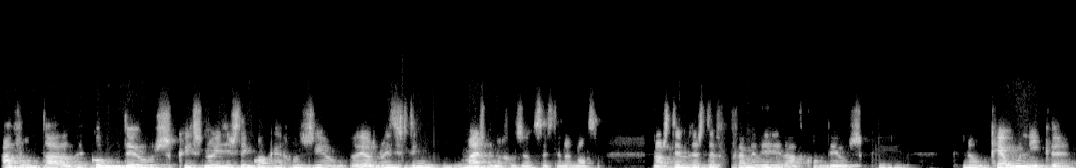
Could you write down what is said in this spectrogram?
à vontade, como Deus, que isto não existe em qualquer religião. Aliás, não existe em mais nenhuma religião, sem ser na nossa. Nós temos esta familiaridade com Deus que, não, que é única.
